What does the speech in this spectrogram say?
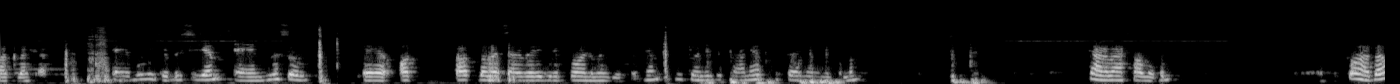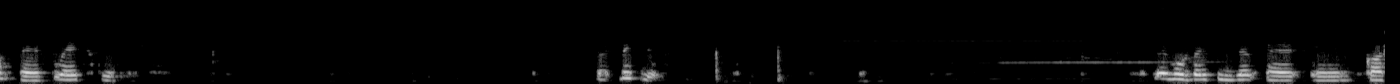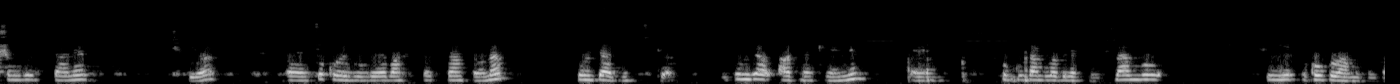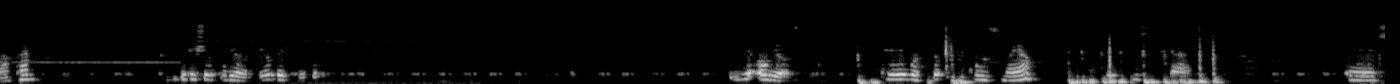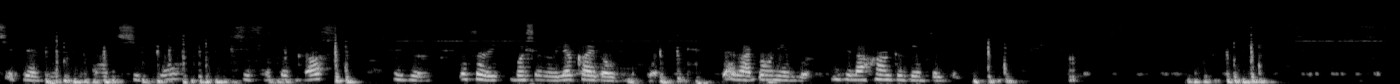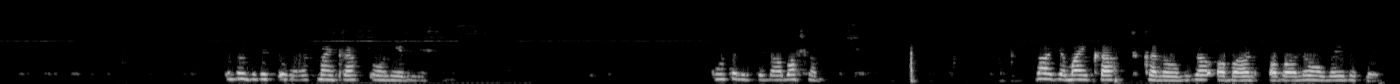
arkadaşlar. Ee, bu videoda size e, nasıl e, at, atla ve servere girip bu oynamayı göstereceğim. İlk önce bir tane server yapalım. Server salladım. Sonra da e, play tıklıyoruz. Evet, bekliyoruz. Ve burada ikimize e, e, karşımıza bir tane çıkıyor. E, çok uygunluğa bastıktan sonra sunucu adresi çıkıyor. Sunucu adreslerini e, Google'dan bulabilirsiniz. Ben bu şeyi Google almadım zaten. Giriş yapılıyor diyor. Bekliyoruz. Bize oluyor. T'ye basıp konuşmaya. İşte, e, şifre yazıyoruz. Yani şifre, şifre tekrar yazıyoruz. Başarı, başarıyla kaydolduk diyor. Serverde oynayabiliyoruz. Mesela Hunger Games'e gidiyoruz. Burada direkt olarak Minecraft oynayabilirsiniz. Ama tabii ki daha başlamamış. Sadece Minecraft kanalımıza abone, abone olmayı unutmayın.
